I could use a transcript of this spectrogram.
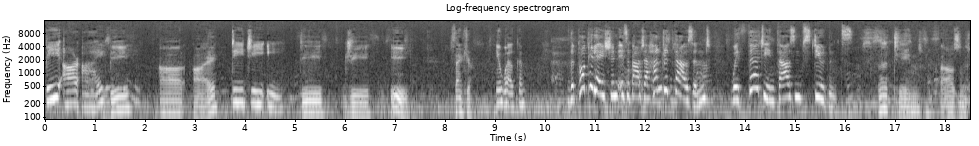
B R I B R I D G E. D G E. Thank you. You're welcome. The population is about 100,000 with 13,000 students. 13,000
